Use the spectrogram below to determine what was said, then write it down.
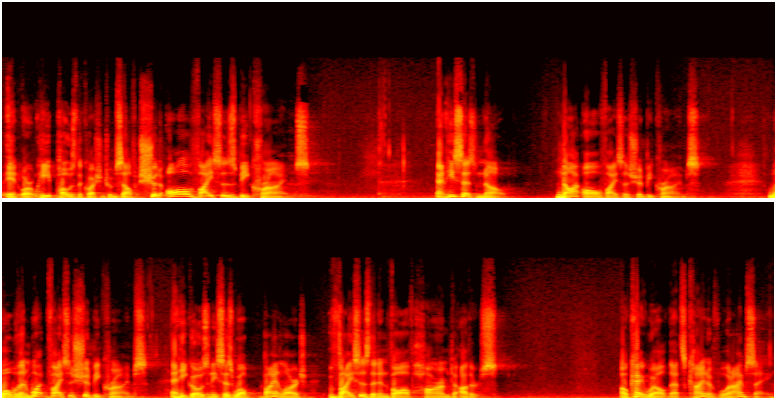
it, or he posed the question to himself, should all vices be crimes? And he says, no, not all vices should be crimes. Well, then what vices should be crimes? And he goes and he says, well, by and large, vices that involve harm to others. Okay, well, that's kind of what I'm saying.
